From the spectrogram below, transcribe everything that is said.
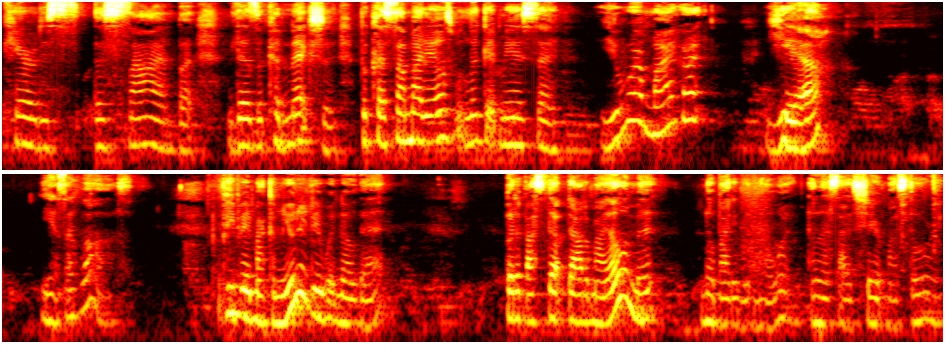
carry this this sign, but there's a connection because somebody else would look at me and say, "You were a migrant?" Yeah. Yes, I was. People in my community would know that. But if I stepped out of my element, nobody would know it unless I shared my story.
